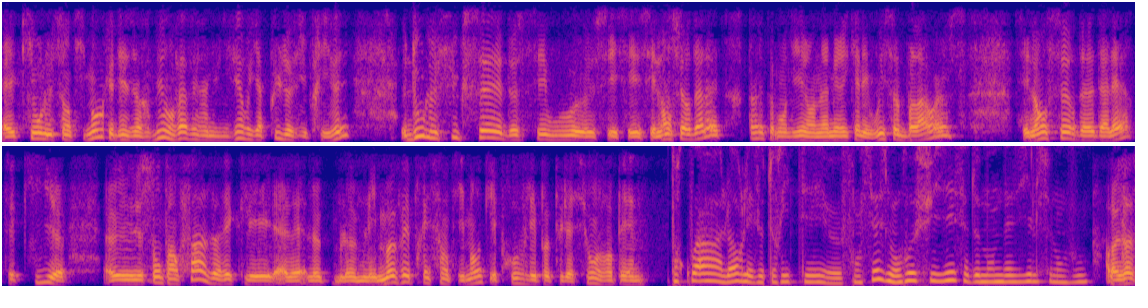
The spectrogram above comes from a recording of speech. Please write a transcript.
euh, qui ont le sentiment que désormais on va vers un univers où il n'y a plus de vie privée. D'où le succès de ces, lanceurs d'alerte, hein, comme on dit en américain les whistleblowers, ces lanceurs d'alerte qui sont en phase avec les mauvais pressentiments qu'éprouvent les populations européennes. Pourquoi alors les autorités euh, françaises l'ont refusé sa demande d'asile selon vous? Ah bah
